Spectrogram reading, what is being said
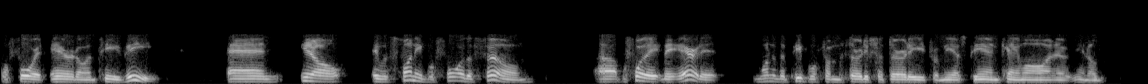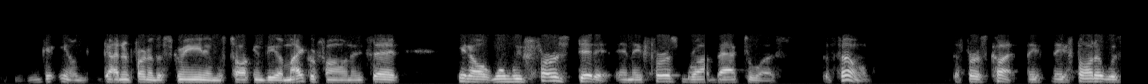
before it aired on TV. And, you know, it was funny before the film, uh, before they, they aired it, one of the people from the 30 for 30 from ESPN came on, and, you know, you know, got in front of the screen and was talking via microphone and said, you know, when we first did it and they first brought back to us the film, the first cut, they, they thought it was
